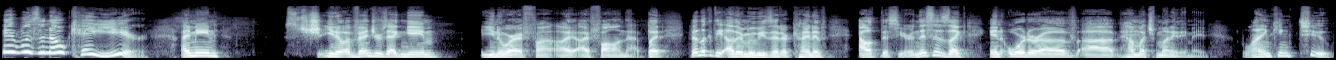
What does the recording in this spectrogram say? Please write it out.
it was an okay year. I mean, you know, Avengers Endgame. You know where I, I I fall on that, but then look at the other movies that are kind of out this year, and this is like in order of uh, how much money they made: Lion King two,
